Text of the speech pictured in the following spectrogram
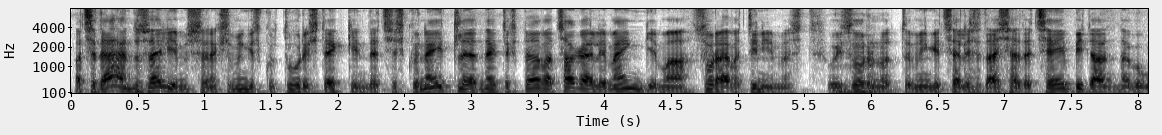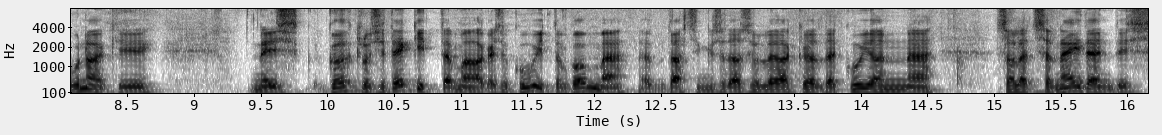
vaat see tähendusväli, mis on, eks ju, mingis kultuuris tekkinud, et siis kui näitlejad näiteks peavad sageli mängima surevat inimest või surnut või mingid sellised asjad, et see ei pidanud nagu kunagi äh, neis kõhklusi tekitama, aga sihuke huvitav komme, et ma tahtsingi seda sulle Jaak öelda, et kui on äh, sa oled seal näidendis,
